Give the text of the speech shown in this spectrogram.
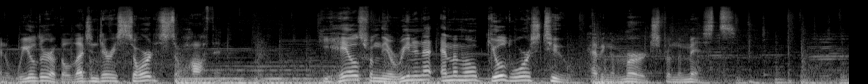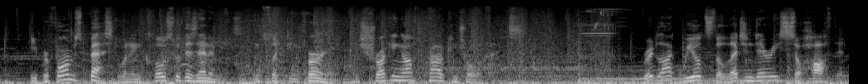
and wielder of the legendary sword Sohothin. He hails from the ArenaNet MMO Guild Wars 2, having emerged from the mists. He performs best when in close with his enemies, inflicting burning and shrugging off crowd control effects. Rytlock wields the legendary Sohothin,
